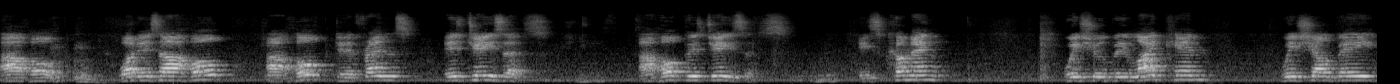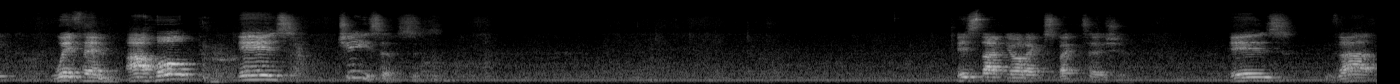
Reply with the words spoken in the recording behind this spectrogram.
our hope. What is our hope? Our hope, dear friends, is Jesus. Our hope is Jesus. He's coming. We shall be like Him. We shall be with Him. Our hope is Jesus. Is that your expectation? Is that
